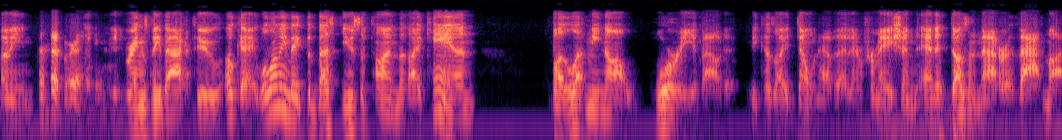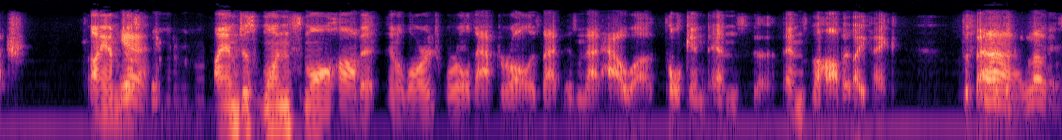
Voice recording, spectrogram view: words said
I mean, right. it brings me back to okay, well, let me make the best use of time that I can, but let me not worry about it because I don't have that information, and it doesn't matter that much. I am Yeah. just I am just one small hobbit in a large world. After all, is that isn't that how uh, Tolkien ends the, ends the Hobbit? I think. Fa- Ah, it's love it.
